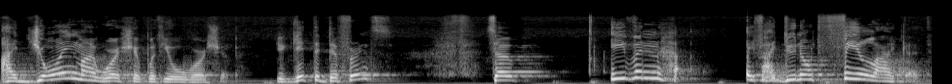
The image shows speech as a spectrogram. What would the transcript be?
I join my worship with your worship. You get the difference? So even if I do not feel like it,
